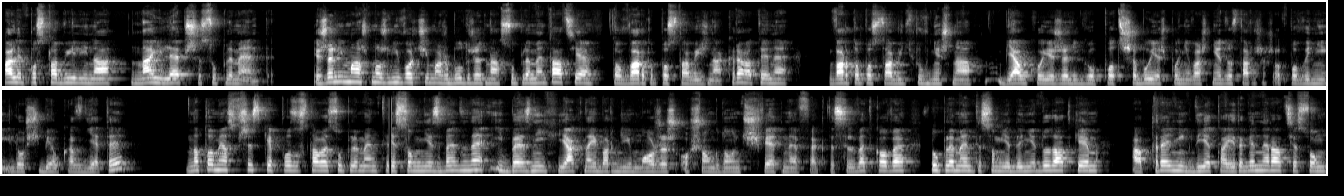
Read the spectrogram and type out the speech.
ale postawili na najlepsze suplementy. Jeżeli masz możliwość i masz budżet na suplementację, to warto postawić na kreatynę, warto postawić również na białko, jeżeli go potrzebujesz, ponieważ nie dostarczasz odpowiedniej ilości białka z diety. Natomiast wszystkie pozostałe suplementy są niezbędne i bez nich jak najbardziej możesz osiągnąć świetne efekty sylwetkowe. Suplementy są jedynie dodatkiem, a trening, dieta i regeneracja są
